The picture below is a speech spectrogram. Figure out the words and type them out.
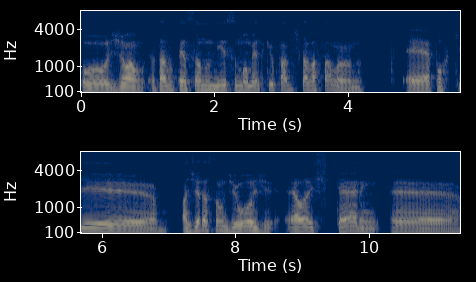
Ô, João, eu estava pensando nisso no momento que o Fábio estava falando. É porque a geração de hoje, elas querem é,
